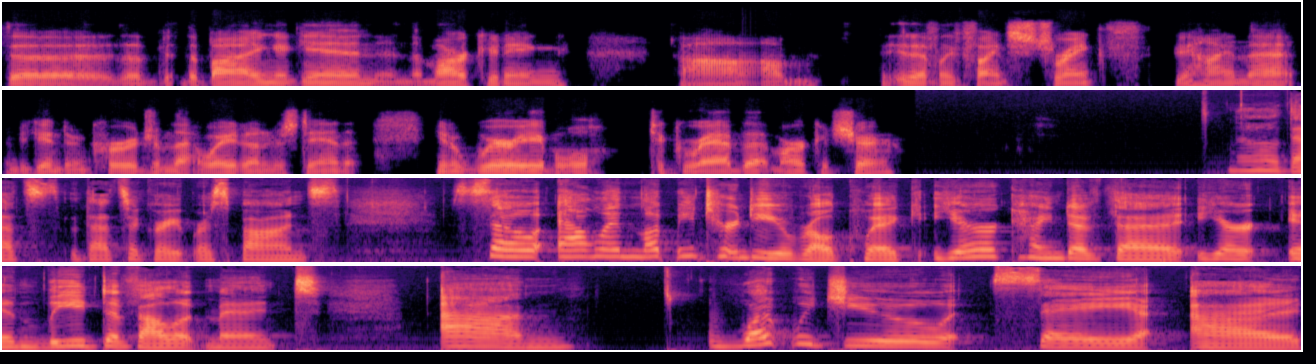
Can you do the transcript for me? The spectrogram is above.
the the, the buying again and the marketing um, you definitely find strength behind that and begin to encourage them that way to understand that you know we're able to grab that market share no that's that's a great response so, Allan, let me turn to you real quick. You're kind of the you're in lead development um, what would you say uh,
